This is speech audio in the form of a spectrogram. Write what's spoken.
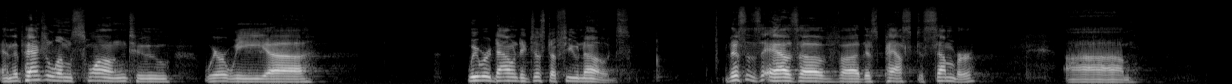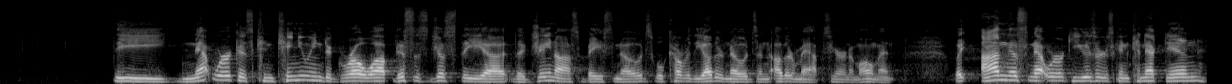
and the pendulum swung to where we, uh, we were down to just a few nodes. This is as of uh, this past December. Um, the network is continuing to grow up. This is just the, uh, the JNOS based nodes. We'll cover the other nodes and other maps here in a moment. But on this network, users can connect in.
